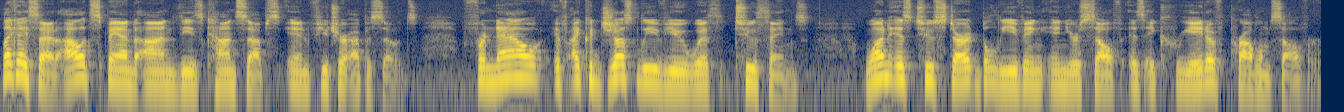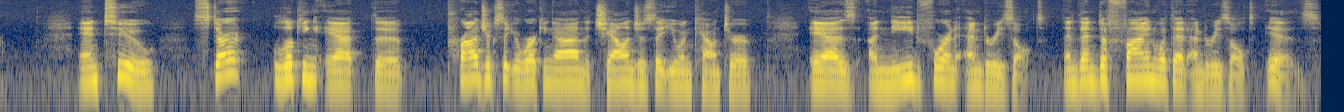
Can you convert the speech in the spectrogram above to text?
Like I said, I'll expand on these concepts in future episodes. For now, if I could just leave you with two things. One is to start believing in yourself as a creative problem solver. And two, start looking at the projects that you're working on, the challenges that you encounter, as a need for an end result, and then define what that end result is.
